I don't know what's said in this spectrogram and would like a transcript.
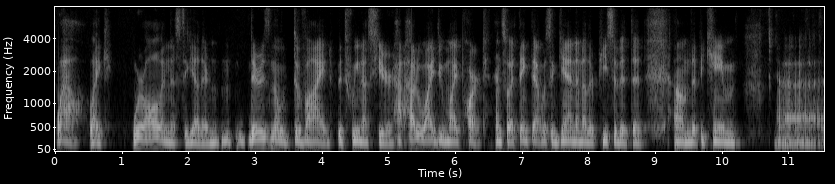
wow like we're all in this together. There is no divide between us here. How, how do i do my part? And so i think that was again another piece of it that um, that became uh,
